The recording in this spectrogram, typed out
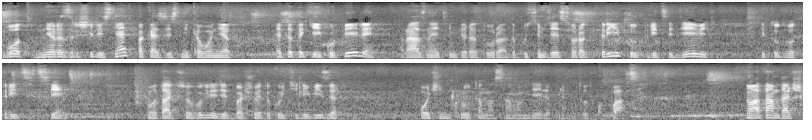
Вот, мне разрешили снять, пока здесь никого нет. Это такие купели, разная температура. Допустим, здесь 43, тут 39 и тут вот 37. Вот так все выглядит, большой такой телевизор. Очень круто на самом деле прям тут купаться. Ну а там дальше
